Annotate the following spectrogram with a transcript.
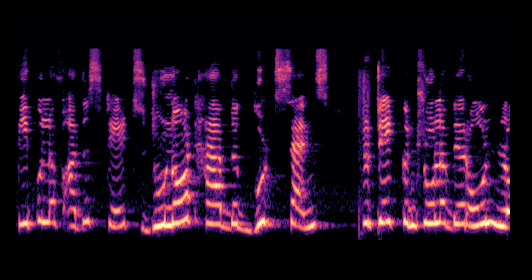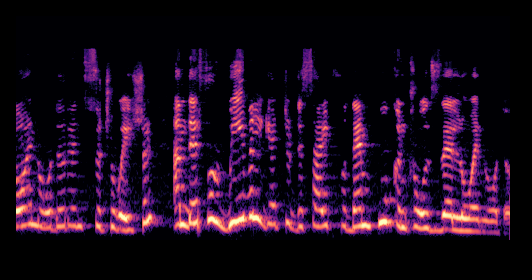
people of other states, do not have the good sense to take control of their own law and order and situation and therefore we will get to decide for them who controls their law and order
